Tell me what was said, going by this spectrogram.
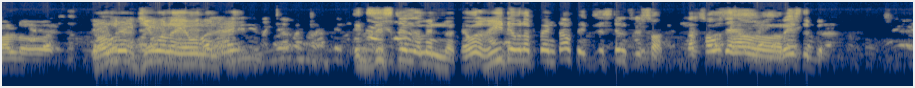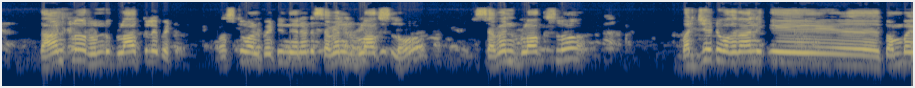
వాళ్ళు గవర్నమెంట్ జీవోలో ఏముందంటే existence I mean redevelopment of existence resort that's how they have raise the bill దాంట్లో రెండు బ్లాకులే పెట్టారు. ఫస్ట్ వాళ్ళు పెట్టింది ఏంటంటే సెవెన్ బ్లాక్స్లో సెవెన్ బ్లాక్స్లో బడ్జెట్ ఒకదానికి తొంభై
